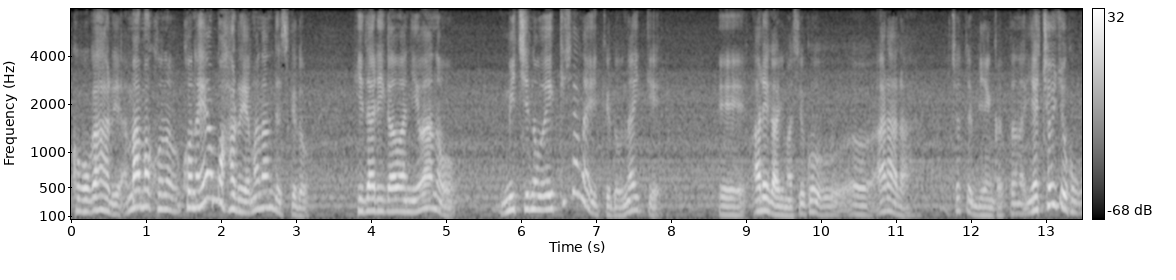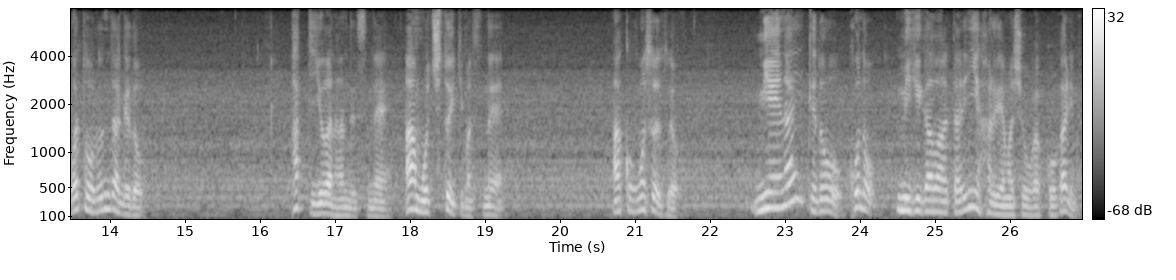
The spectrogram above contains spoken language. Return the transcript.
ここが春山まあまあこのこの部屋も春山なんですけど左側にはあのの駅じゃないけどないけ、えー、あれがありますよ。こうあららちょっと見えんかったな。いやちょいちょいここが通るんだけどパッて言わなんですね。ああもうちょっと行きますね。あここもそうですよ。見えないけどこの右側あたりに春山小学校があります。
